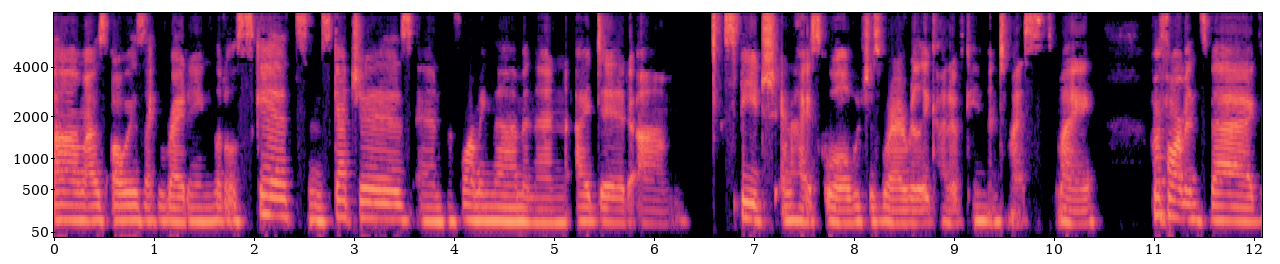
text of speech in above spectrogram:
Um, I was always like writing little skits and sketches and performing them. And then I did um, speech in high school, which is where I really kind of came into my my performance bag.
